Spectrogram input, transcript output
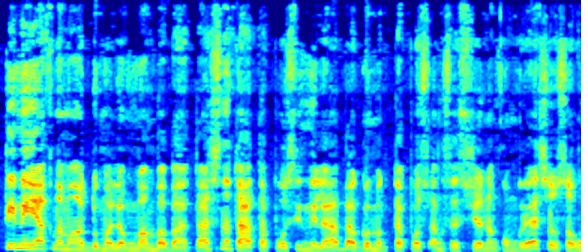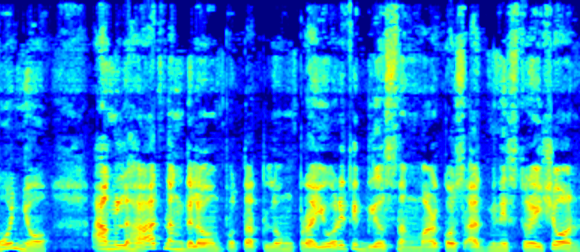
tiniyak ng mga dumalong mambabatas na tatapusin nila bago magtapos ang sesyon ng Kongreso sa Hunyo ang lahat ng 23 priority bills ng Marcos administration.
